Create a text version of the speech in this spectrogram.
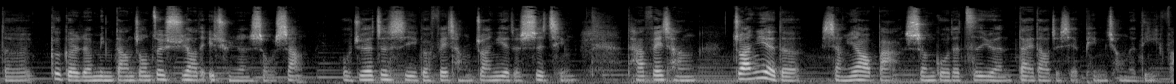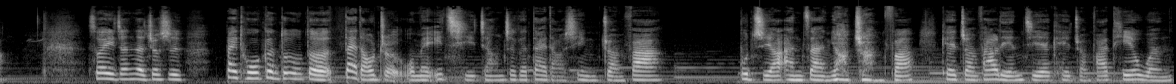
的各个人民当中最需要的一群人手上，我觉得这是一个非常专业的事情，他非常。专业的想要把神国的资源带到这些贫穷的地方，所以真的就是拜托更多的代祷者，我们一起将这个代祷信转发，不只要按赞，要转发，可以转发链接，可以转发贴文，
